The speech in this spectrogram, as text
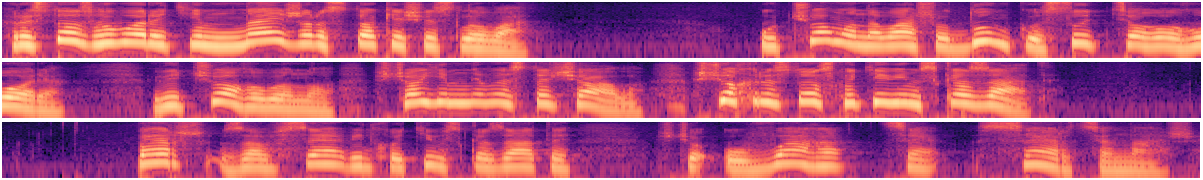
Христос говорить їм найжорстокіші слова. У чому, на вашу думку, суть цього горя? Від чого воно? Що їм не вистачало? Що Христос хотів їм сказати? Перш за все, Він хотів сказати, що увага це серце наше.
